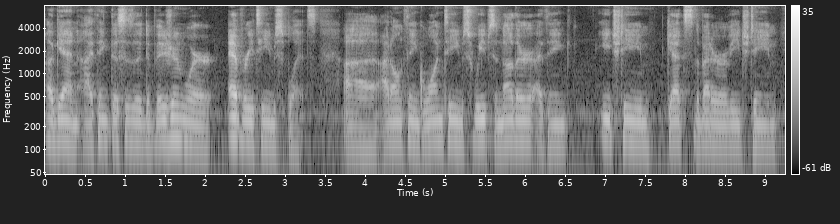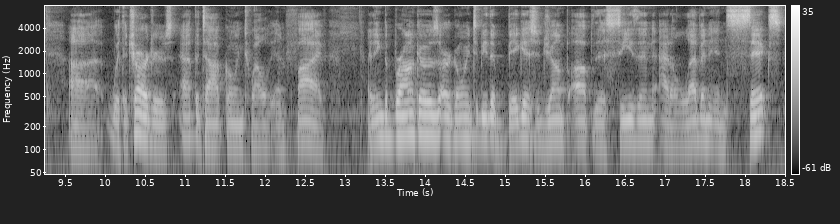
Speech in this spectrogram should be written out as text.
again, I think this is a division where every team splits. Uh, I don't think one team sweeps another. I think each team gets the better of each team. Uh, with the Chargers at the top going 12 and 5. I think the Broncos are going to be the biggest jump up this season at 11 and 6,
